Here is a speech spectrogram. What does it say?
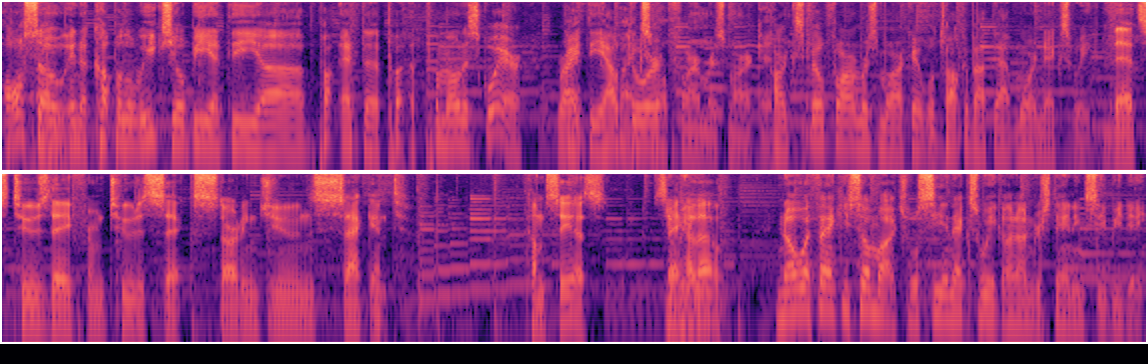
Also, in a couple of weeks, you'll be at the uh, P- at the P- Pomona Square, right? the outdoor Pikesville Farmers Market. Parksville Farmers Market. We'll talk about that more next week. That's Tuesday from 2 to 6, starting June 2nd. Come see us. Say hello. Noah, thank you so much. We'll see you next week on Understanding CBD.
